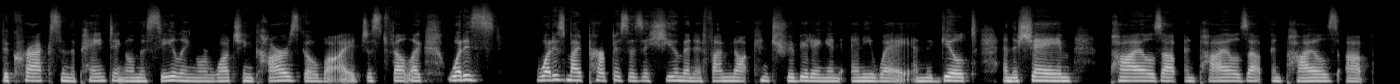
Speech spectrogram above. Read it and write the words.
the cracks in the painting on the ceiling or watching cars go by. It just felt like, what is what is my purpose as a human if I'm not contributing in any way? And the guilt and the shame piles up and piles up and piles up.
